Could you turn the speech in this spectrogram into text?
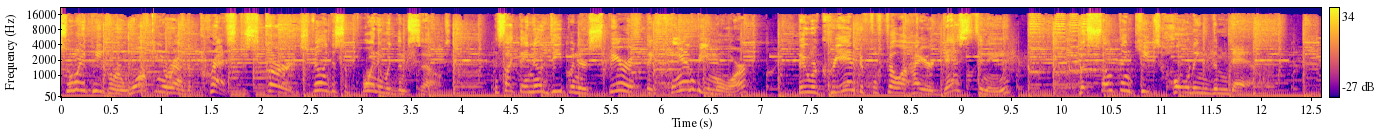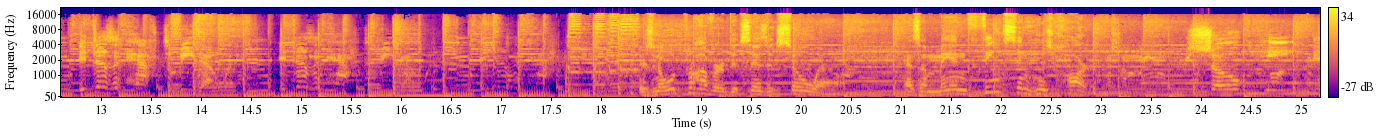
So many people are walking around depressed, discouraged, feeling disappointed with themselves. It's like they know deep in their spirit they can be more. They were created to fulfill a higher destiny, but something keeps holding them down. It doesn't have to be that way. It doesn't have to be that way. There's an old proverb that says it so well. As a man thinks in his heart, so he is.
